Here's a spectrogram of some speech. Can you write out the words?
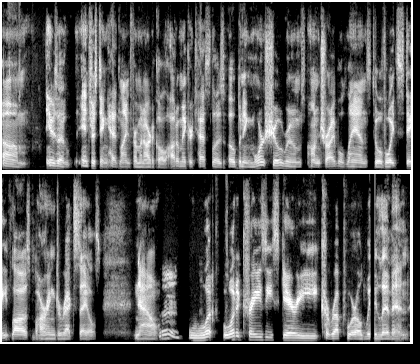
Um, here's an interesting headline from an article: Automaker Tesla is opening more showrooms on tribal lands to avoid state laws barring direct sales. Now, Mm. what what a crazy, scary, corrupt world we live in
